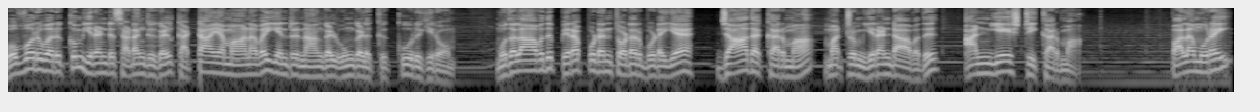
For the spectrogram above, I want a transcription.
ஒவ்வொருவருக்கும் இரண்டு சடங்குகள் கட்டாயமானவை என்று நாங்கள் உங்களுக்கு கூறுகிறோம். முதலாவது பிறப்புடன் தொடர்புடைய ஜாத கர்மா மற்றும் இரண்டாவது அன்யேஷ்டி கர்மா. பலமுறை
